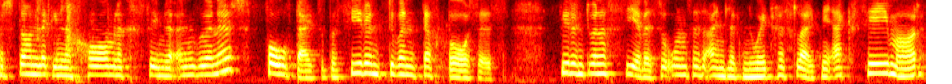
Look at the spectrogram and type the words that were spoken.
verstandelik en liggaamlik gestremde inwoners voltyds op 'n 24 basis. 24/7, so ons is eintlik nooit gesluit nie. Ek sê maar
